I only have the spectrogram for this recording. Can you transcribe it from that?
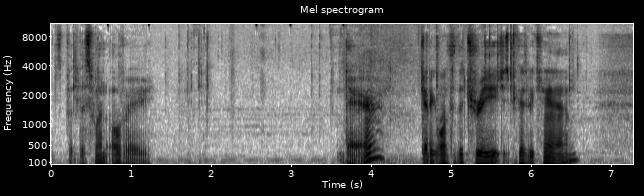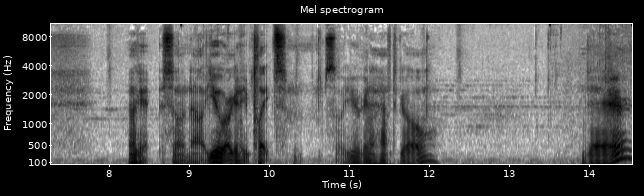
Let's put this one over there. Gotta go into the tree just because we can. Okay, so now you are gonna need plates. So you're gonna have to go there.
